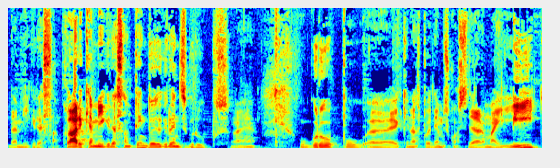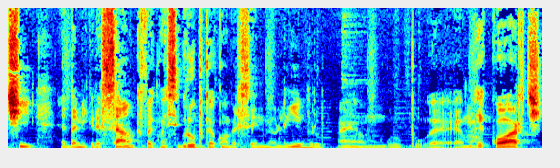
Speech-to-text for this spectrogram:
da, migração. Claro que a migração tem dois grandes grupos. Né? O grupo é, que nós podemos considerar uma elite é, da migração, que foi com esse grupo que eu conversei no meu livro, né? um grupo, é, um recorte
